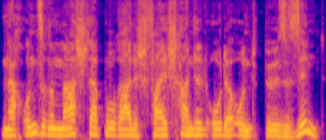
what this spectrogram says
nach unserem Maßstab moralisch falsch handeln oder und böse sind.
